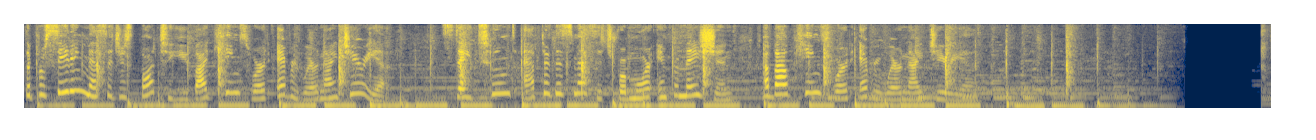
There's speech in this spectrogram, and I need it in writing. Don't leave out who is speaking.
Speaker 1: The preceding message is brought to you by Kingsword Everywhere Nigeria. Stay tuned after this message for more information about Kingsword Everywhere Nigeria.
